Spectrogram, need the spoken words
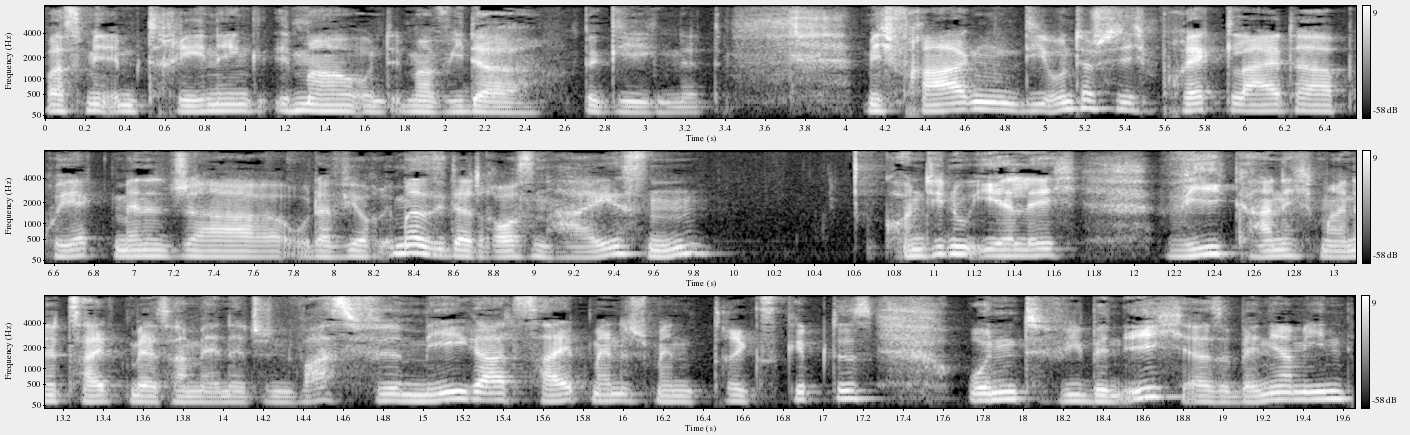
was mir im Training immer und immer wieder begegnet. Mich fragen die unterschiedlichen Projektleiter, Projektmanager oder wie auch immer sie da draußen heißen, kontinuierlich, wie kann ich meine Zeit besser managen? Was für mega Zeitmanagement-Tricks gibt es? Und wie bin ich, also Benjamin,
